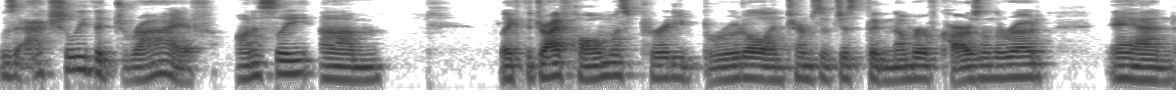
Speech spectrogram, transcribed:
was actually the drive. Honestly, um, like the drive home was pretty brutal in terms of just the number of cars on the road and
